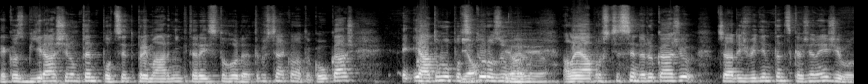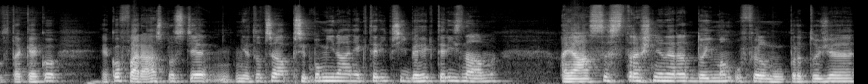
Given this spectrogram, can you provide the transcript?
jako sbíráš jenom ten pocit primární, který z toho jde. Ty prostě jako na to koukáš, já tomu pocitu jo, rozumím, jo, jo. ale já prostě si nedokážu, třeba když vidím ten skažený život, tak jako jako farář prostě mě to třeba připomíná některé příběhy, který znám a já se strašně nerad dojímám u filmů, protože,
